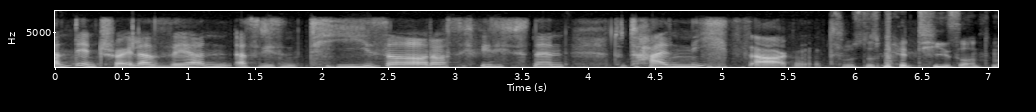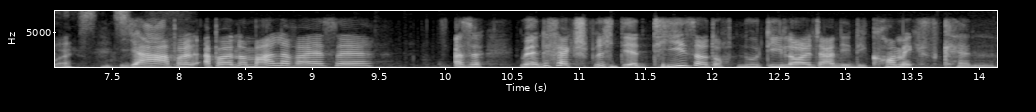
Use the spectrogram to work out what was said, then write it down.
Fand den Trailer sehr, also diesen Teaser oder was ich, wie sich das nennt, total nichtssagend. So ist das bei Teasern meistens. Ja, aber, aber normalerweise, also im Endeffekt spricht der Teaser doch nur die Leute an, die die Comics kennen.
